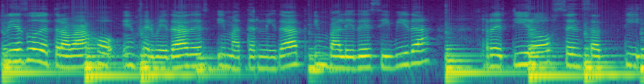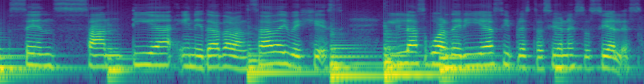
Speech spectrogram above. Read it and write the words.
Riesgo de trabajo, enfermedades y maternidad, invalidez y vida, retiro, censantía en edad avanzada y vejez, y las guarderías y prestaciones sociales.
